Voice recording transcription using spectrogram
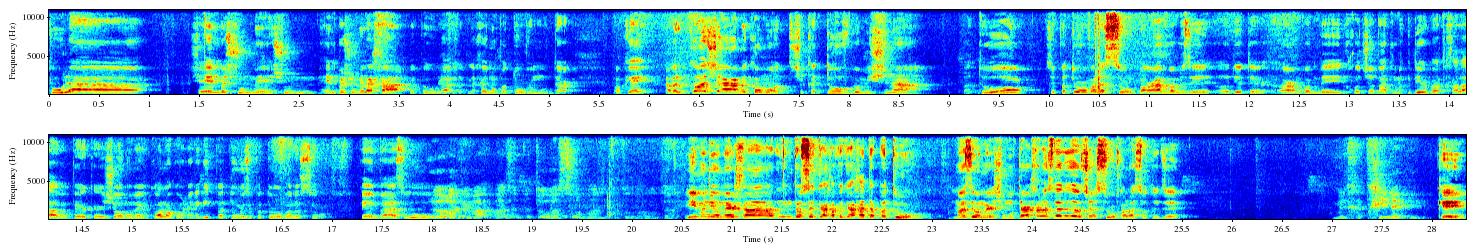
פעולה שאין בה שום, שום, אין בה שום מלאכה בפעולה הזאת, לכן הוא פטור ומותר, אוקיי? אבל כל שאר המקומות שכתוב במשנה פטור, זה פטור אבל אסור. ברמב"ם זה עוד יותר, הרמב"ם בהלכות שבת מגדיר בהתחלה, בפרק הראשון, אומר כל מקום שנגיד פטור זה פטור אבל אסור, כן? ואז הוא, לא הבנתי מה זה פטור ואסור, מה זה פטור ומותר. אם אני אומר לך, אם אתה עושה ככה וככה אתה פטור, מה זה אומר? שמותר לך לעשות את זה או שאסור לך לעשות את זה? מלכתחילה כאילו. כן,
